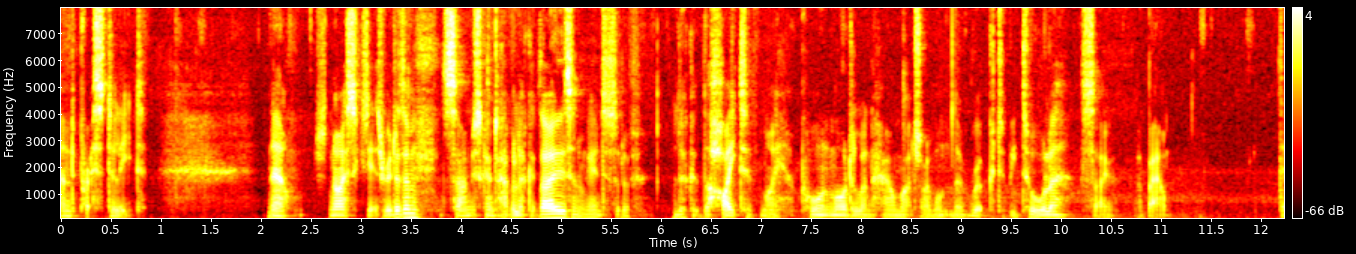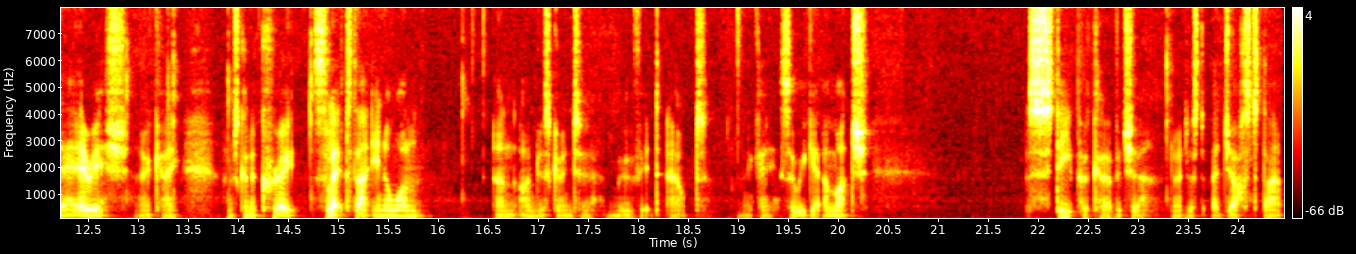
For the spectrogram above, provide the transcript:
and press delete. Now, it's nice to get rid of them, so I'm just going to have a look at those and I'm going to sort of look at the height of my pawn model and how much I want the rook to be taller, so about there-ish. Okay, I'm just going to create, select that inner one, and I'm just going to move it out. Okay, so we get a much steeper curvature. I just adjust that.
